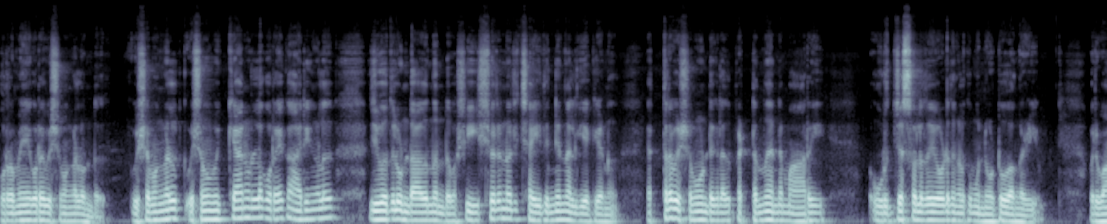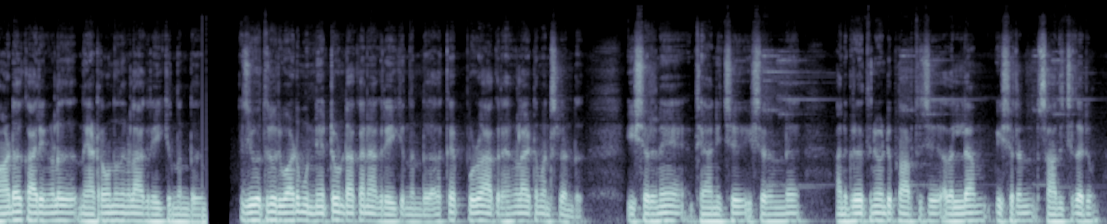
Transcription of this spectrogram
പുറമേ കുറേ വിഷമങ്ങളുണ്ട്. വിഷമങ്ങൾ വിഷമിക്കാനുള്ള കുറേ കാര്യങ്ങൾ ജീവിതത്തിൽ ഉണ്ടാകുന്നുണ്ട്. പക്ഷേ ഈശ്വരൻ ഒരു ചൈതന്യം നൽകിയൊക്കെയാണ്. എത്ര വിഷമമുണ്ടെങ്കിൽ അത് പെട്ടെന്ന് തന്നെ മാറി ഊർജസ്വലതയോട് നിങ്ങൾക്ക് മുന്നോട്ട് പോകാൻ കഴിയും. ഒരുപാട് കാര്യങ്ങൾ നേടണമെന്ന് നിങ്ങൾ ആഗ്രഹിക്കുന്നുണ്ട്. ജീവിതത്തിൽ ഒരുപാട് മുന്നേറ്റം ഉണ്ടാക്കാൻ ആഗ്രഹിക്കുന്നുണ്ട്. അതൊക്കെ എപ്പോഴും ആഗ്രഹങ്ങളായിട്ട് മനസ്സിലുണ്ട്. ഈശ്വരനെ ധ്യാനിച്ച് ഈശ്വരന്റെ അനുഗ്രഹത്തിന് വേണ്ടി പ്രാർത്ഥിച്ച് അതെല്ലാം ഈശ്വരൻ സാധിച്ചു തരും.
